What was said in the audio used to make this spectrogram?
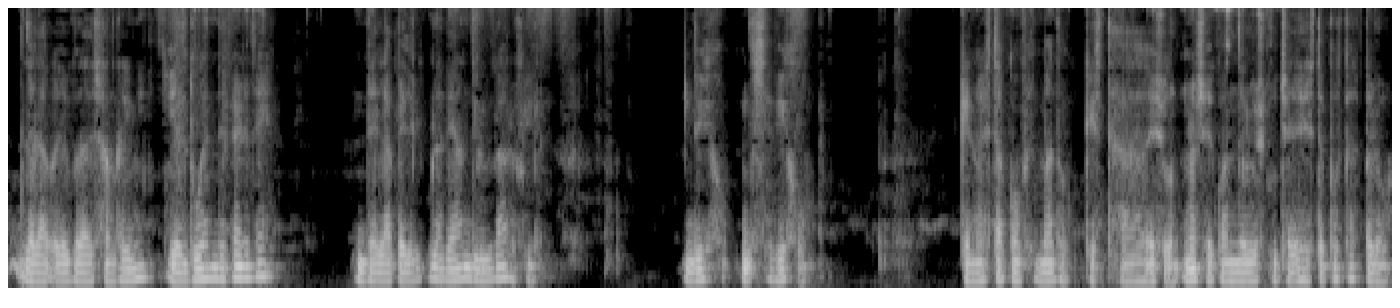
de la película de San Raimi y el Duende Verde de la película de Andrew Garfield. Dijo, se dijo que no está confirmado que está eso. No sé cuándo lo escucharéis este podcast, pero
